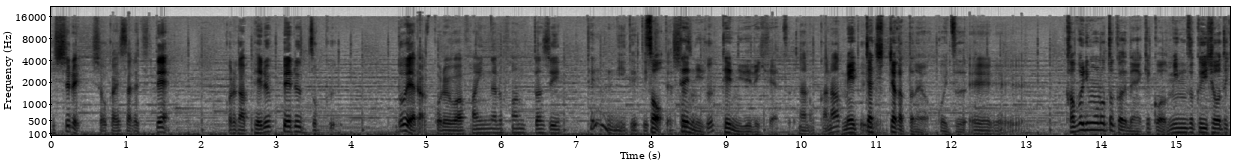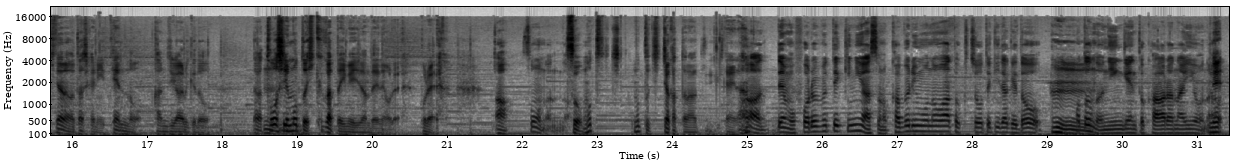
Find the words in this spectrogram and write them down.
一種類紹介されてて、これがペルペル族。どうやらこれはファイナルファンタジー10に出てきそう。た種天に族、天に出てきたやつ。なのかな？めっちゃちっっちゃかったのよ、こいつ。え被り物とかね、結構民族衣装的なのは確かに天の感じがあるけど、だから頭身もっと低かったイメージなんだよね、俺。これ。ー、あ、そうなんだ。そう、もっとち、もっとちっちゃかったな、みたいな。まあでもフォルム的にはその被り物は特徴的だけど、うんうん。ほとんど人間と変わらないようなね。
